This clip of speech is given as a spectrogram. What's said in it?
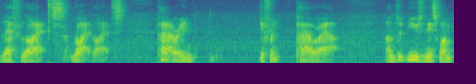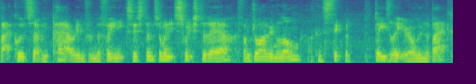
left lights, right lights. Power in, different power out. I'm using this one backwards, so it'll be power in from the Phoenix system. So when it's switched to there, if I'm driving along, I can stick the diesel heater on in the back,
